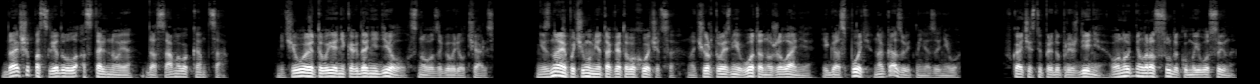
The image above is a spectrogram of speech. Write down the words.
Дальше последовало остальное, до самого конца. «Ничего этого я никогда не делал», — снова заговорил Чарльз. «Не знаю, почему мне так этого хочется, но, черт возьми, вот оно желание, и Господь наказывает меня за него». В качестве предупреждения он отнял рассудок у моего сына.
